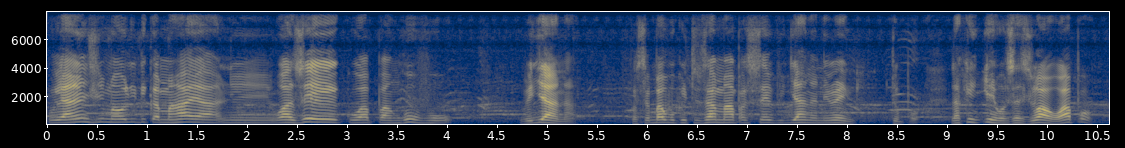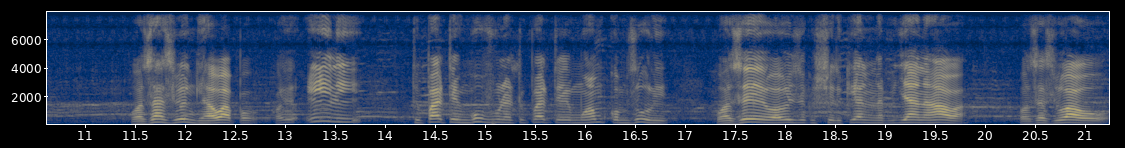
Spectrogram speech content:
Kuyaenzi maulidi kama haya ni wazee kuwapa nguvu vijana, kwa sababu ukitizama hapa sasa hivi vijana ni wengi tupo, lakini je, wazazi wao wapo? Wazazi wengi hawapo. Kwa hiyo ili tupate nguvu na tupate mwamko mzuri, wazee waweze kushirikiana na vijana hawa, wazazi wao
